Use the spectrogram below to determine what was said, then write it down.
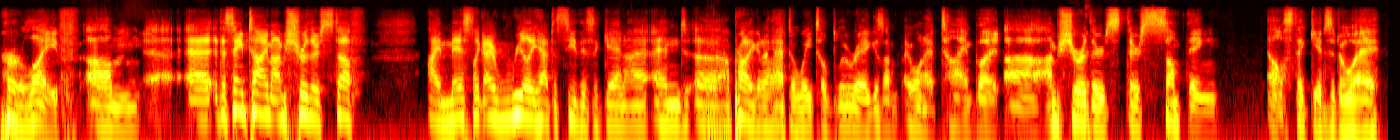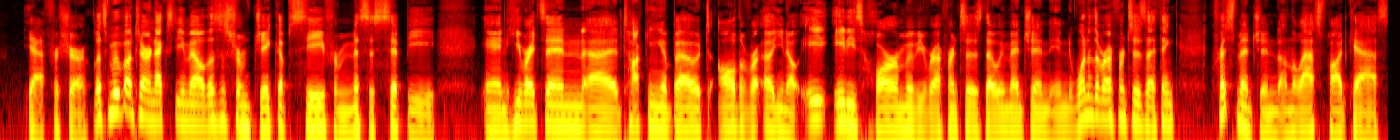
her life um uh, at the same time i'm sure there's stuff i missed like i really have to see this again I, and uh, i'm probably gonna have to wait till blu-ray because i won't have time but uh, i'm sure there's there's something else that gives it away Yeah, for sure. Let's move on to our next email. This is from Jacob C. from Mississippi, and he writes in uh, talking about all the uh, you know 80s horror movie references that we mentioned. And one of the references I think Chris mentioned on the last podcast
